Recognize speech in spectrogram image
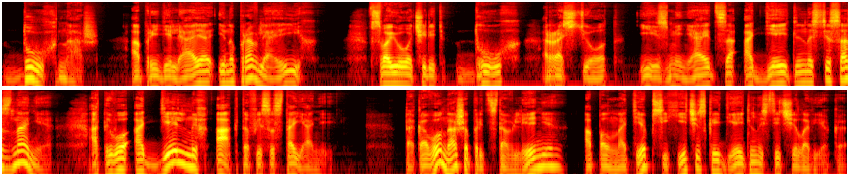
дух наш, определяя и направляя их. В свою очередь, дух растет и изменяется от деятельности сознания, от его отдельных актов и состояний. Таково наше представление о полноте психической деятельности человека.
